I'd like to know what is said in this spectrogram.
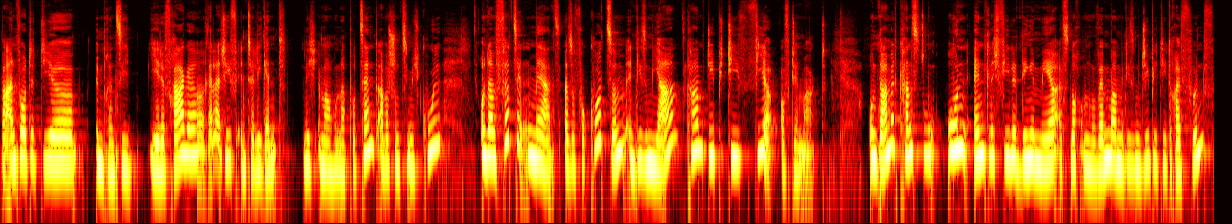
beantwortet dir im Prinzip jede Frage relativ intelligent nicht immer 100 Prozent, aber schon ziemlich cool. Und am 14. März, also vor kurzem in diesem Jahr, kam GPT-4 auf den Markt. Und damit kannst du unendlich viele Dinge mehr als noch im November mit diesem GPT 3.5.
